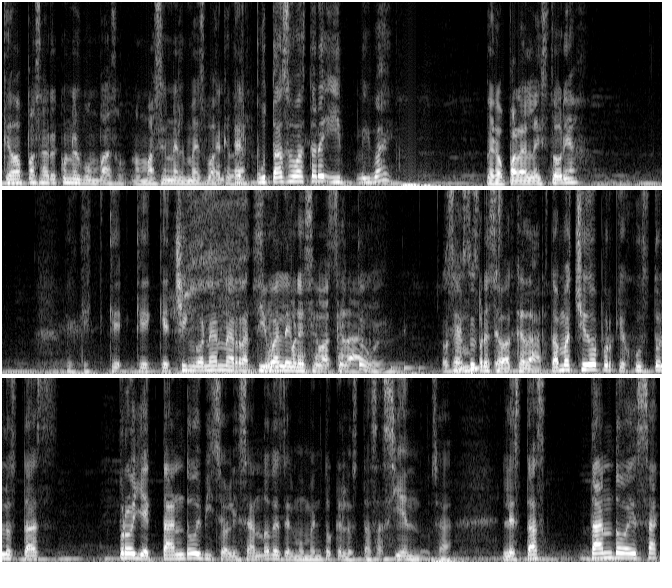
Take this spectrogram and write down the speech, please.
¿qué va a pasar con el bombazo? nomás en el mes va a El, quedar el putazo va a estar ahí y, y bye. pero para la historia Qué, qué- qué- qué chingona narrativa Siempre le se va a quedar. güey. O sea, siempre es- se va a quedar Está más chido porque justo lo estás proyectando y visualizando desde el momento que lo estás haciendo. O sea, le estás dando esa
